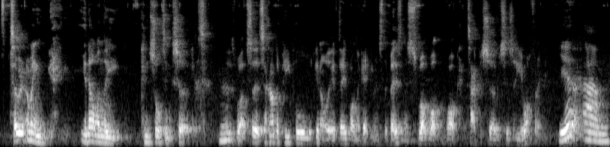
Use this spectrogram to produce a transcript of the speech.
So I mean, you're now on the consulting circuit Mhm. as well. So, so how do people, you know, if they want to get you into the business, what what what type of services are you offering? Yeah. Um,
